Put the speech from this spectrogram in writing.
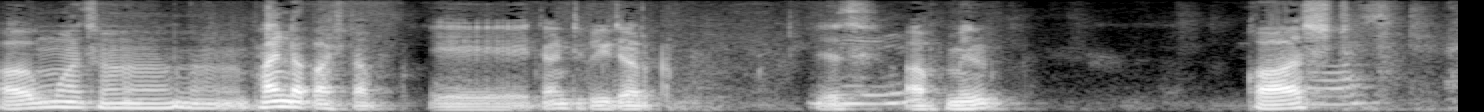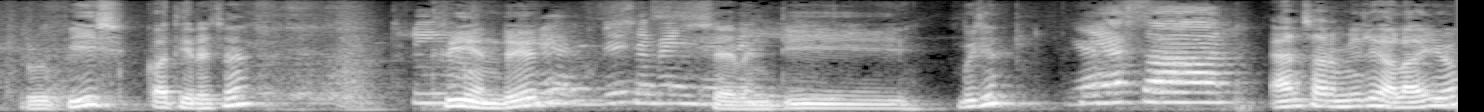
How much find the cost of a twenty litre of milk cost rupees कति रहेछ? Three hundred. सेभेन्टी बुझ्यो. एन्सर मिल्यो होला है यो?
